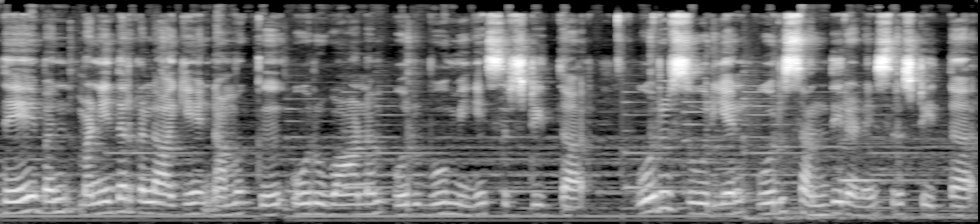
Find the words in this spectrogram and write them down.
தேவன் மனிதர்களாகிய நமக்கு ஒரு வானம் ஒரு பூமியை சிருஷ்டித்தார். ஒரு சூரியன் ஒரு சந்திரனை சிருஷ்டித்தார்.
